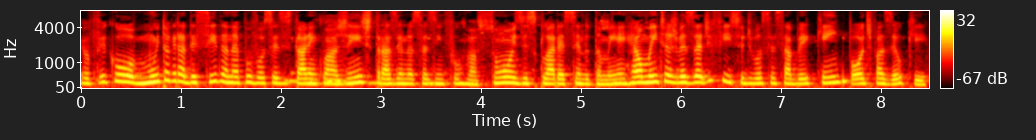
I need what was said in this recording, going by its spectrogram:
Eu fico muito agradecida né, por vocês estarem com a gente, trazendo essas informações, esclarecendo também. Realmente, às vezes, é difícil de você saber quem pode fazer o quê,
